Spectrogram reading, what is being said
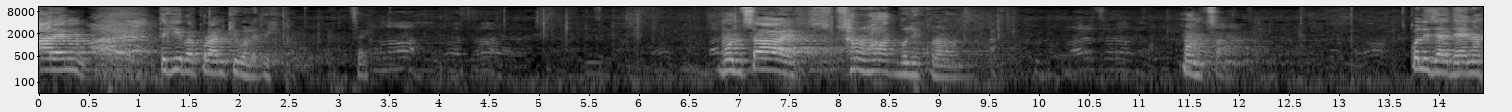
পারেন। দেখি এবার কোরআন কি বলে দেখি। মন চায় সারা রাত বলি কোরআন। মন চায়। কলে যায় দেয় না।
